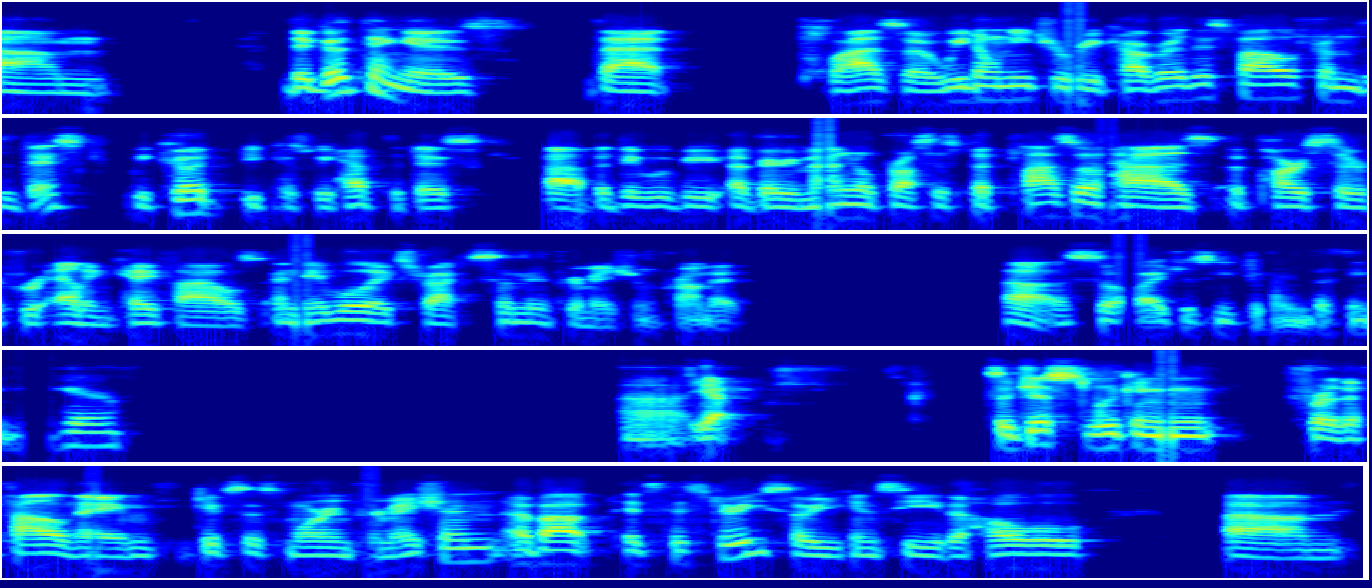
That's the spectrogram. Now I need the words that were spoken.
Um, the good thing is that Plaso, we don't need to recover this file from the disk. We could because we have the disk, uh, but it would be a very manual process. But Plaso has a parser for LNK files, and it will extract some information from it. Uh, so I just need to find the thing here. Uh, yep. So just looking for the file name gives us more information about its history. So you can see the whole um,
